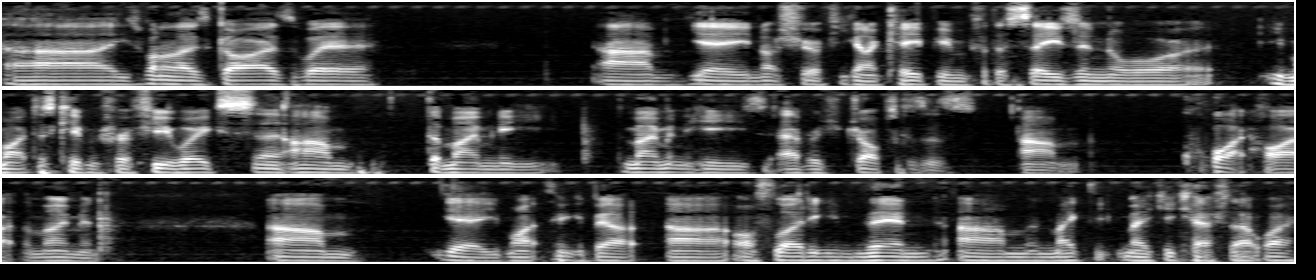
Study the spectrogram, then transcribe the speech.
Uh, he's one of those guys where, um, yeah, you're not sure if you're going to keep him for the season or you might just keep him for a few weeks. Um, the moment he, the moment his average drops because it's um, quite high at the moment. Um, yeah, you might think about uh, offloading him then um, and make the, make your cash that way.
